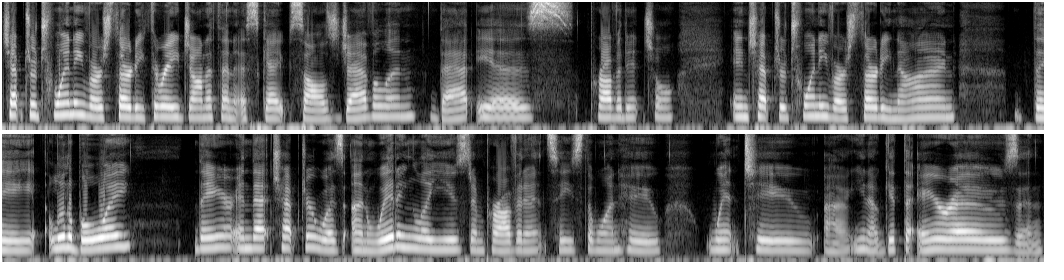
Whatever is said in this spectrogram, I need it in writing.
Chapter 20, verse 33 Jonathan escaped Saul's javelin. That is providential. In chapter 20, verse 39, the little boy there in that chapter was unwittingly used in providence. He's the one who went to, uh, you know, get the arrows, and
